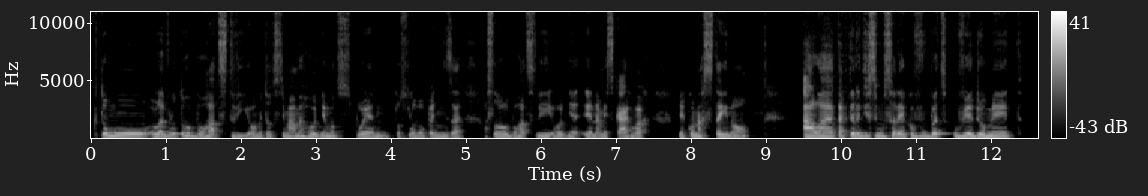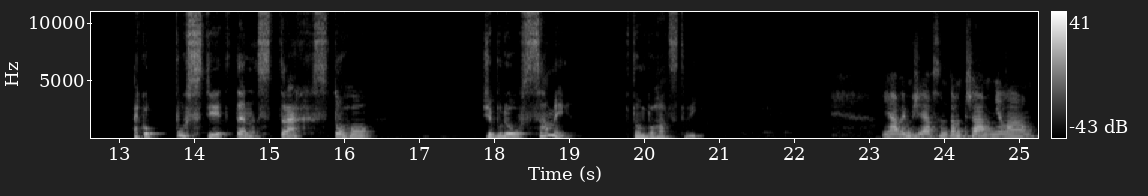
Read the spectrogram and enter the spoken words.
k tomu levelu toho bohatství. Jo? My to s tím máme hodně moc spojen, to slovo peníze a slovo bohatství hodně je na miskách vach jako na stejno, ale tak ty lidi si museli jako vůbec uvědomit, jako pustit ten strach z toho, že budou sami v tom bohatství. Já vím, že já jsem tam třeba měla,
